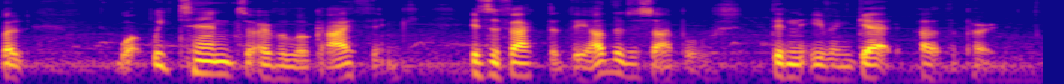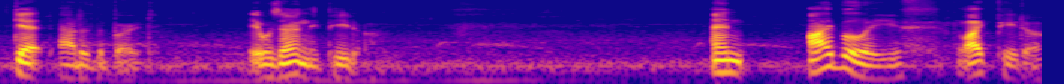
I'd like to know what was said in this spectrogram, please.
But what we tend to overlook, I think, is the fact that the other disciples didn't even get out of the boat. Get out of the boat. It was only Peter. And I believe, like Peter,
